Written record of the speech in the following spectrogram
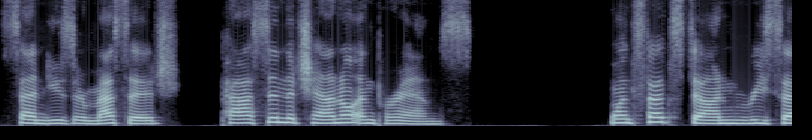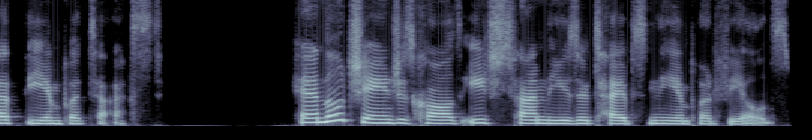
send user message, pass in the channel and params. Once that's done, reset the input text. Handle change is called each time the user types in the input fields.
